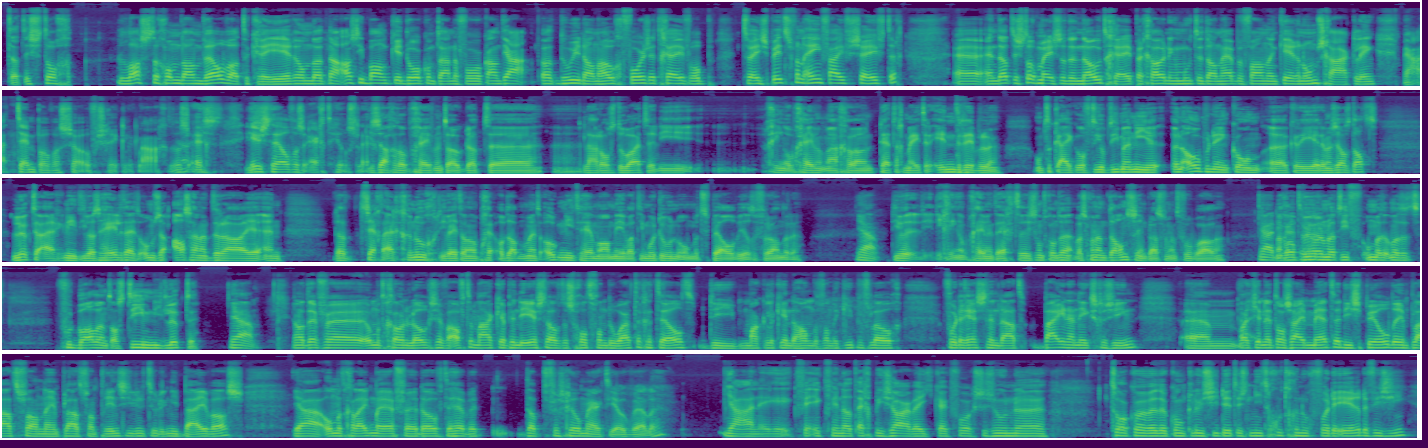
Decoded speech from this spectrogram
dat is toch lastig om dan wel wat te creëren. Omdat nou, als die bal een keer doorkomt aan de voorkant... ja, wat doe je dan? Hoge voorzet geven op twee spits van 1,75? Eh, en dat is toch meestal de noodgreep. En Groningen moet het dan hebben van een keer een omschakeling. Maar ja, het tempo was zo verschrikkelijk laag. Het was Ja, echt, is- de is- eerste helft was echt heel Je slecht. zag het op een gegeven moment ook dat eh, Laros Duarte... die ging op een gegeven moment maar gewoon 30 meter indribbelen... om te kijken of hij op die manier een opening kon creëren. Maar zelfs dat lukte eigenlijk niet. Die was de hele tijd om zijn as aan het draaien. En dat zegt eigenlijk genoeg. Die weet dan op, op dat moment ook niet helemaal meer wat hij moet doen... om het spelbeeld te veranderen. Ja, Die, die, die ging op een gegeven moment echt... Die stond gewoon, was gewoon aan het dansen in plaats van aan het voetballen. ja Maar die gewoon er puur omdat, die, omdat, omdat het voetballend als team niet lukte. Ja, en wat even, eh, om het gewoon logisch even af te maken. Ik heb in de eerste helft een schot van Duarte geteld. Die makkelijk in de handen van de keeper vloog. Voor de rest inderdaad bijna niks gezien. Ehm, wat je net al zei, Mette, die speelde in plaats van, in plaats van Prins, die er natuurlijk niet bij was. Ja, om het gelijk maar even erover te hebben. Dat verschil merkt hij ook wel, hè? Ja, nee, ik vind, ik vind dat echt bizar. Weet je, kijk, vorig seizoen eh, trokken we de conclusie... dit is niet goed genoeg voor de eredivisie.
